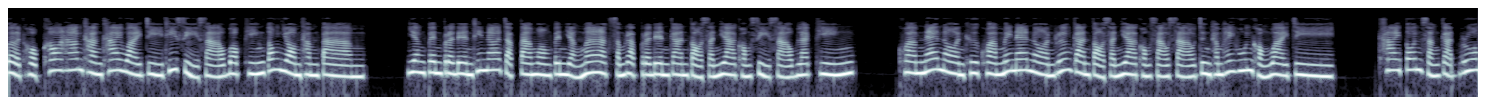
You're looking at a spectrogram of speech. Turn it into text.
เปิด 6 ข้อห้ามทางค่าย YG ที่สี่สาวบอกพิงต้องยอมทำตาม ยังเป็นประเด็นที่น่าจับตามองเป็นอย่างมากสำหรับประเด็นการต่อสัญญาของสี่สาวแบล็คพิงค์ความแน่นอนคือความไม่แน่นอนเรื่องการต่อสัญญาของสาวๆ จึงทำให้หุ้นของ YG ค่ายต้นสังกัดร่วง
